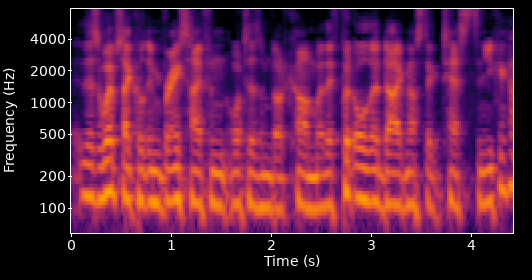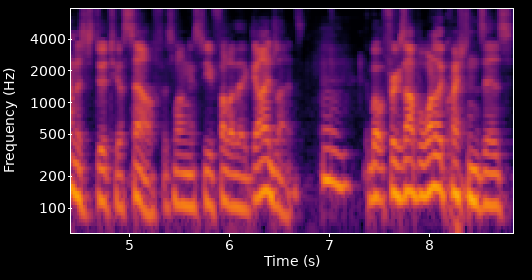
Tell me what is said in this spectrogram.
there's a website called embrace-autism.com where they've put all their diagnostic tests and you can kind of just do it yourself as long as you follow their guidelines. But for example, one of the questions is,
